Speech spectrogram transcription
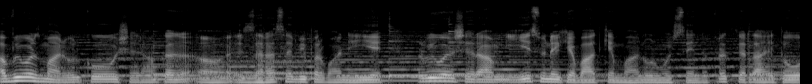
अब व्यूवर्स मानूर को शहराम का ज़रा सा भी परवाह नहीं है। और व्यूवर शहराम, ये सुने के बाद कि मानूर मुझसे नफरत करता है तो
